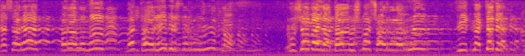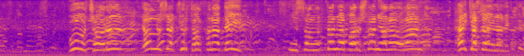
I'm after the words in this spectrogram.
Cesaret, kararlılık ve tarihi bir sorumlulukla Rojava ile dayanışma çağrılarını büyütmektedir. Bu çağrı yalnızca Kürt halkına değil, insanlıktan ve barıştan yana olan herkese yöneliktir.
